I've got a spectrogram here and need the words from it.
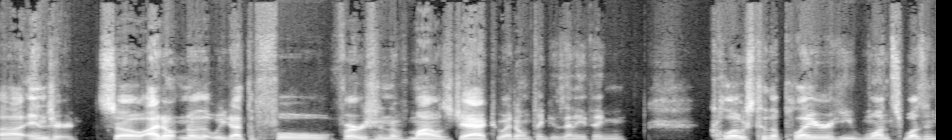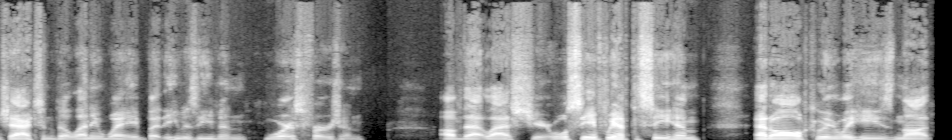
uh, injured. So I don't know that we got the full version of Myles Jack, who I don't think is anything close to the player he once was in Jacksonville anyway, but he was even worse version of that last year. We'll see if we have to see him at all. Clearly, he's not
